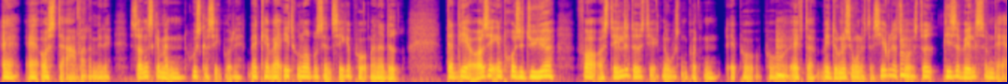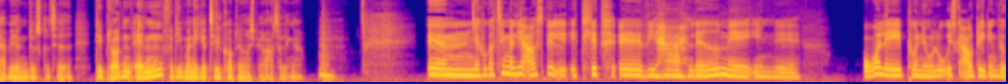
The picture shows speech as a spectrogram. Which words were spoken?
af, af os, der arbejder med det. Sådan skal man huske at se på det. Man kan være 100% sikker på, at man er død. Der bliver også en procedure for at stille dødsdiagnosen på den, øh, på, på, mm. efter, ved donation efter cirkulatorisk mm. død, lige så vel som det er ved en dødskriteriet. Det er blot en anden, fordi man ikke er tilkoblet en respirator længere. Mm. Øhm, jeg kunne godt tænke mig lige at afspille et klip, øh, vi har lavet med en... Øh, overlæge på neurologisk afdeling ved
